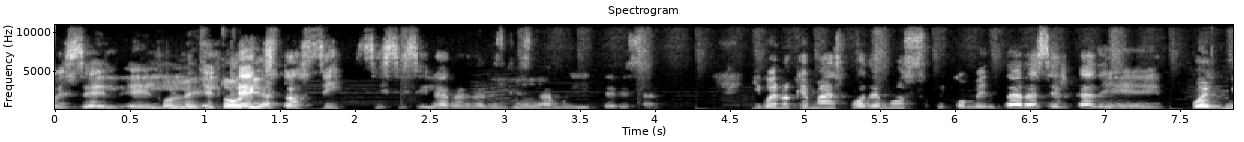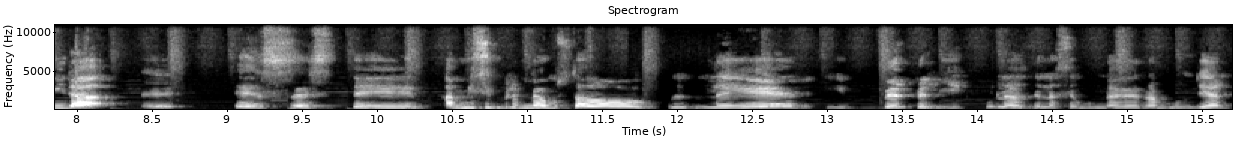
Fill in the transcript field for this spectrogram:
pues el, el- Con la el historia. texto, sí, sí, sí, sí, la verdad es que está muy interesante. Y bueno, ¿qué más podemos comentar acerca de Pues mira, eh, es este, a mí siempre me ha gustado leer y ver películas de la Segunda Guerra Mundial.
